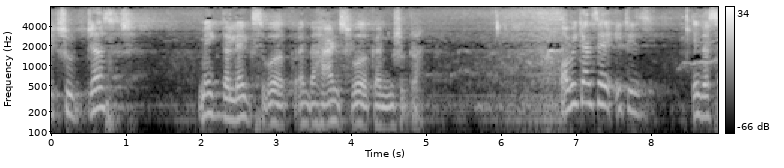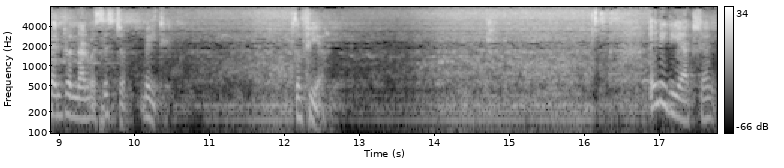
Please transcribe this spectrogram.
it should just make the legs work and the hands work and you should run. Or we can say it is in the central nervous system built in. The fear. Any reaction,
